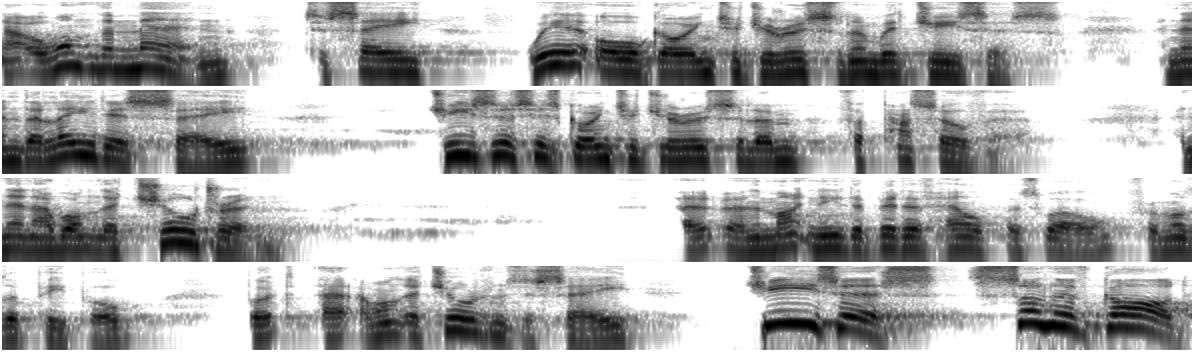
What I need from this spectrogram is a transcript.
Now, I want the men to say, We're all going to Jerusalem with Jesus. And then the ladies say, Jesus is going to Jerusalem for Passover. And then I want the children, uh, and they might need a bit of help as well from other people, but uh, I want the children to say, Jesus, Son of God,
